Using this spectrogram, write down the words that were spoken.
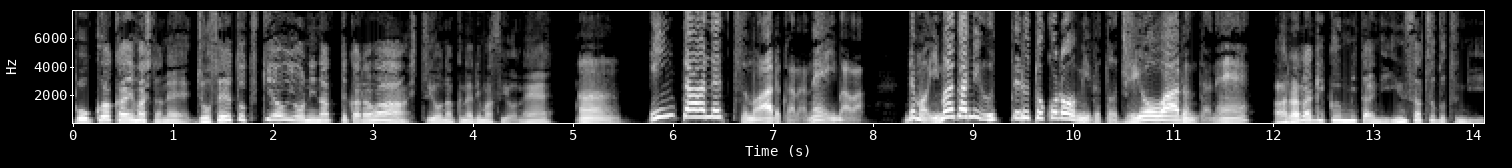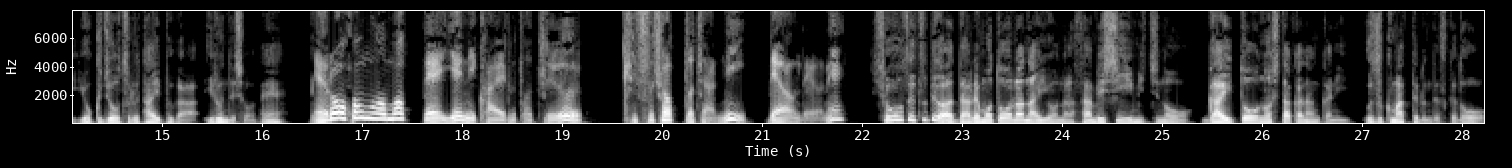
僕は買いましたね。女性と付き合うようになってからは必要なくなりますよね。うん。インターネットもあるからね、今は。でも未だに売ってるところを見ると需要はあるんだね。荒木くんみたいに印刷物に浴場するタイプがいるんでしょうね。エロ本を持って家に帰る途中、キスショットちゃんに出会うんだよね。小説では誰も通らないような寂しい道の街灯の下かなんかにうずくまってるんですけど、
